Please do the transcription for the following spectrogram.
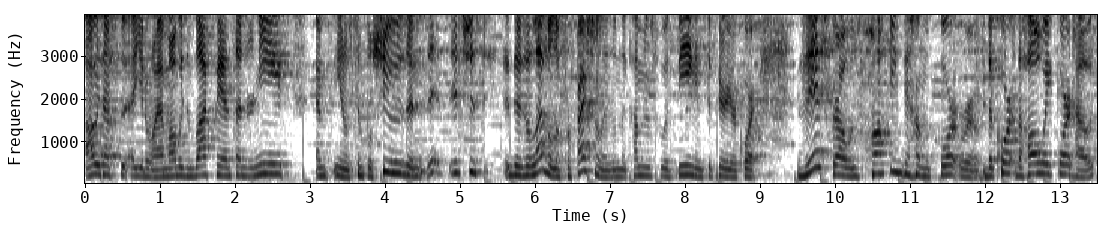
I always have to, you know, I'm always in black pants underneath and you know simple shoes, and it, it's just there's a level of professionalism that comes with being in superior court. This girl was walking down the courtroom, the court, the hallway courthouse,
